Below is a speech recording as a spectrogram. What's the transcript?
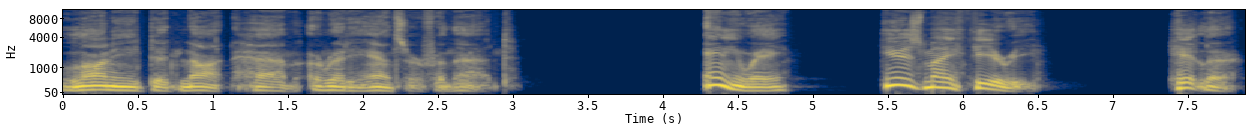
Lonnie did not have a ready answer for that. Anyway, here's my theory. Hitler.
